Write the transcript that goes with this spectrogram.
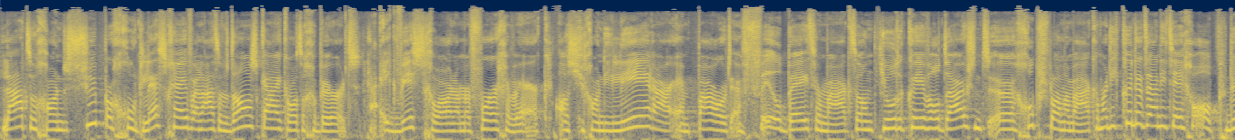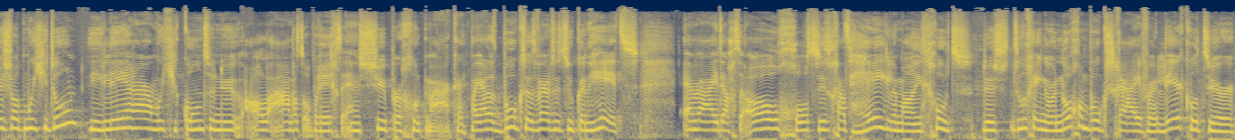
Laten we gewoon super goed lesgeven en laten we dan eens kijken wat er gebeurt. Ja, ik wist gewoon aan mijn vorige werk, als je gewoon die leraar empowert en veel beter maakt, dan, joh, dan kun je wel duizend uh, groepsplannen maken, maar die kunnen daar niet tegen op. Dus wat moet je doen? Die leraar moet je continu alle aandacht oprichten en super goed maken. Maar ja, dat boek dat werd natuurlijk een hit. En wij dachten, oh god, dit gaat helemaal niet goed. Dus toen gingen we nog een boek schrijven, leercultuur,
